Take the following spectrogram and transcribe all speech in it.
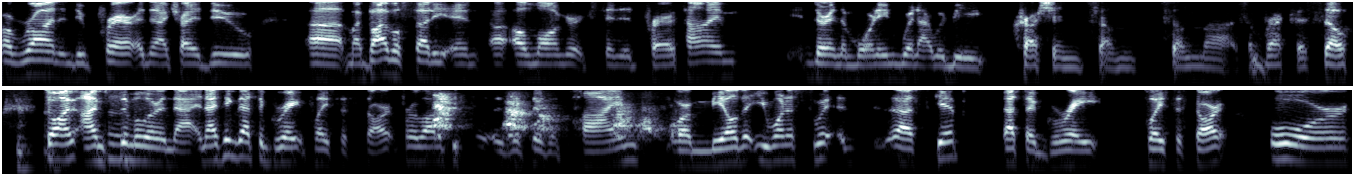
a run and do prayer, and then I try to do uh, my Bible study and a, a longer extended prayer time during the morning when I would be crushing some some uh, some breakfast. So so I'm I'm Mm. similar in that, and I think that's a great place to start for a lot of people. Is if there's a time or a meal that you want to swi- uh, skip, that's a great place to start. Or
